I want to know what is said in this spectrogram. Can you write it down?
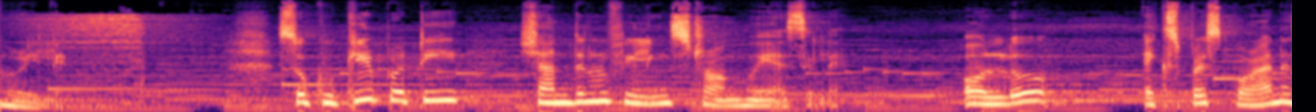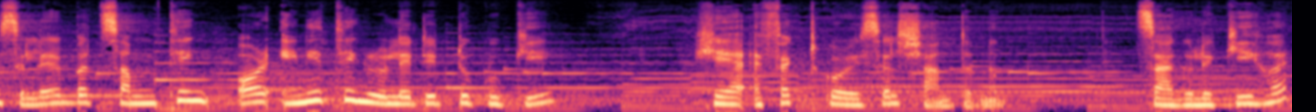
ধৰিলে। চ' কুকিৰ প্ৰতি শান্তনুৰ ফিলিংছ ষ্ট্ৰং হৈ আছিলে। অলদ' এক্সপ্ৰেছ কৰা নাছিলে but something or anything related to Cookie সেয়া এফেক্ট কৰিছিল শান্তনুক ছাগলৈ কি হয়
